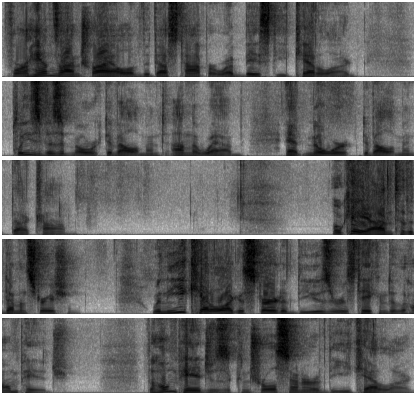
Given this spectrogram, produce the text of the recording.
For a hands-on trial of the desktop or web-based eCatalog, please visit Millwork Development on the web at millworkdevelopment.com. Okay, on to the demonstration. When the eCatalog is started, the user is taken to the home page. The home page is a control center of the eCatalog.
